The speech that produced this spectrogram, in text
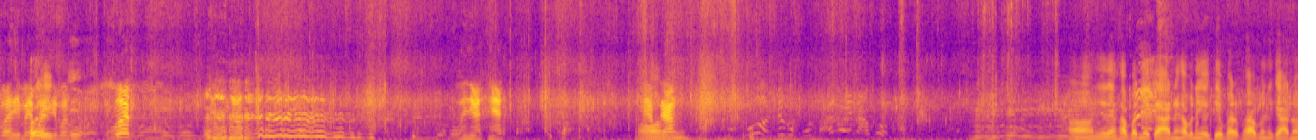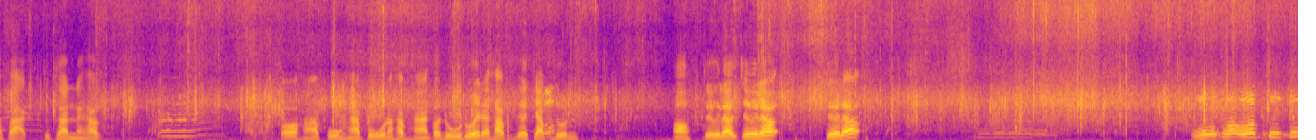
เว้ยที่ไม่ไปที่บ้างเว้ยนี่ไงเนี่ยอ๋อแอมดัง อ๋อนี่นะครับบรรยากาศนะครับวันนี้ก็เก็บภาพบรรยากาศมาฝากทุกท่านนะครับ ก็หาปูหาปูนะครับ หาก็ดูด้วยนะครับ เดี๋ยวจับดุนอ๋อเจอแล้วเจอแล้ว เจอแล้ว โอ้โหโอ้โหโอ้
